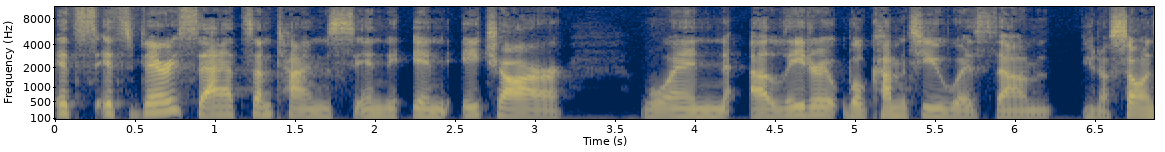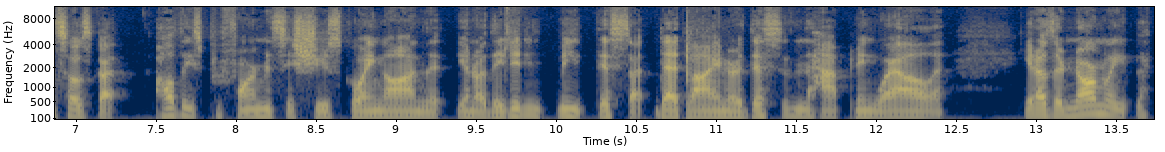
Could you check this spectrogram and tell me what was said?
it's it's very sad sometimes in in HR when a leader will come to you with um, you know, so and so's got all these performance issues going on that, you know, they didn't meet this deadline or this isn't happening well. And, you know, they're normally like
